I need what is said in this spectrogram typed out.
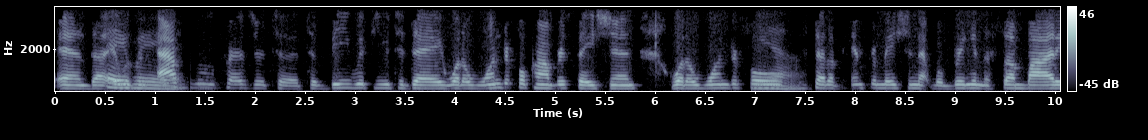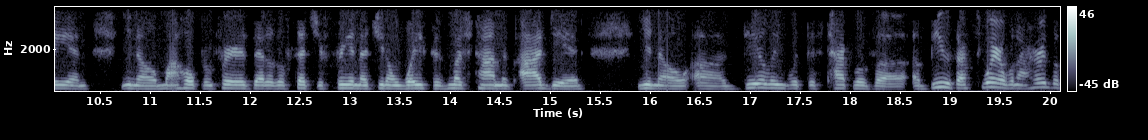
And uh, it was an absolute pleasure to to be with you today. What a wonderful conversation. What a wonderful Yeah. set of information that we're bringing to somebody. And you know, my hope and prayer is that it'll set you free and that you don't waste as much time as I did you know, uh, dealing with this type of uh, abuse. I swear, when I heard the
